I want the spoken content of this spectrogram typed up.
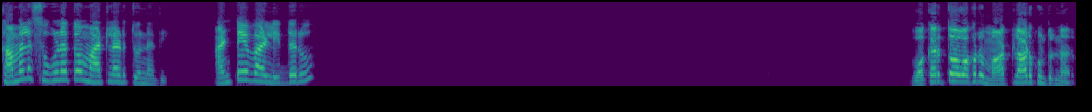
కమల సుగుణతో మాట్లాడుతున్నది. అంటే వాళ్ళిద్దరూ? ఒకరితో ఒకరు మాట్లాడుకుంటున్నారు.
